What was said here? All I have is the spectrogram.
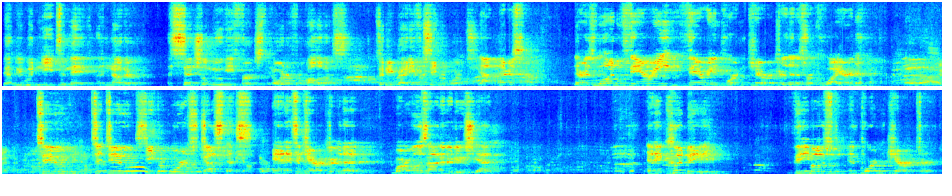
that we would need to make another essential movie first in order for all of us to be ready for Secret Wars. Yeah, there's there is one very, very important character that is required to to do Secret Wars justice, and it's a character that Marvel has not introduced yet, and it could be the most important character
